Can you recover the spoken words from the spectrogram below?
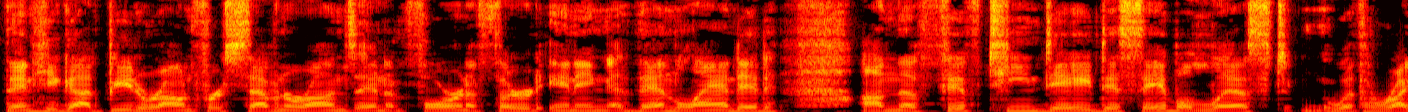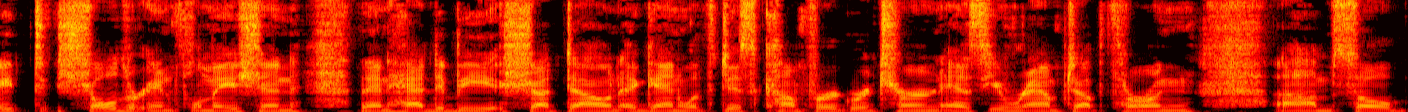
Then he got beat around for seven runs in four and a third inning, then landed on the 15 day disabled list with right shoulder inflammation, then had to be shut down again with discomfort return as he ramped up throwing. Um, so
